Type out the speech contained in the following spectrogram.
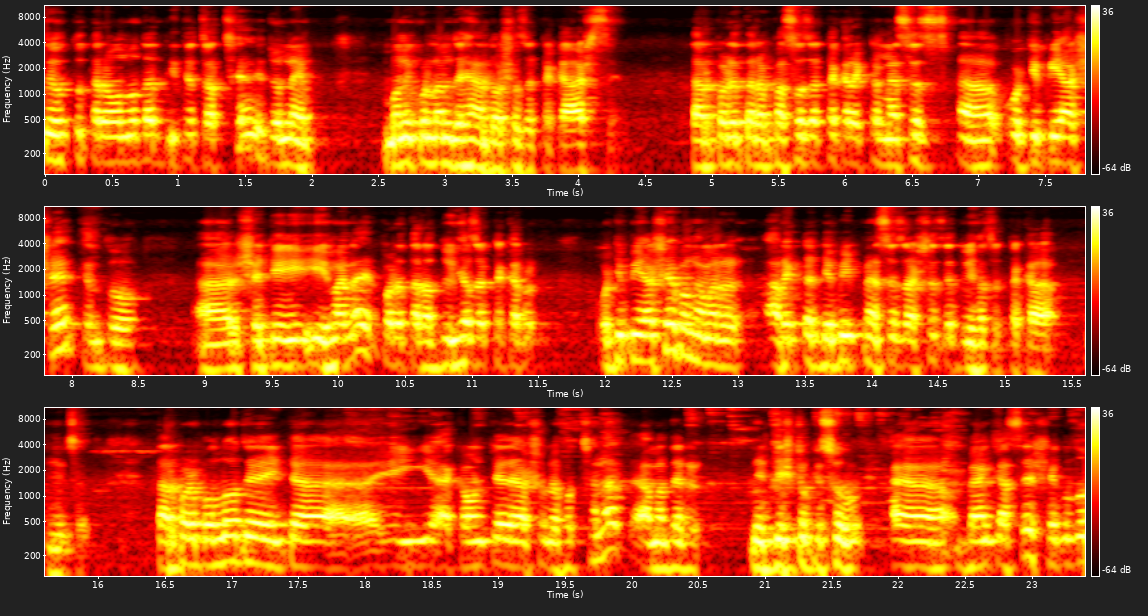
যেহেতু তারা অনুদান দিতে চাচ্ছে এই জন্য মনে করলাম যে হ্যাঁ দশ হাজার টাকা আসছে। তারপরে তারা পাঁচ হাজার টাকার একটা মেসেজ ওটিপি আসে, কিন্তু সেটি ই হয় না। এরপরে তারা দুই হাজার টাকার ওটিপি আসে এবং আমার আরেকটা ডেবিট মেসেজ আসে যে দুই হাজার টাকা নিয়েছে। তারপরে বলল যে এইটা, এই অ্যাকাউন্টে আসলে হচ্ছে না, আমাদের নির্দিষ্ট কিছু ব্যাংক আছে, সেগুলো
